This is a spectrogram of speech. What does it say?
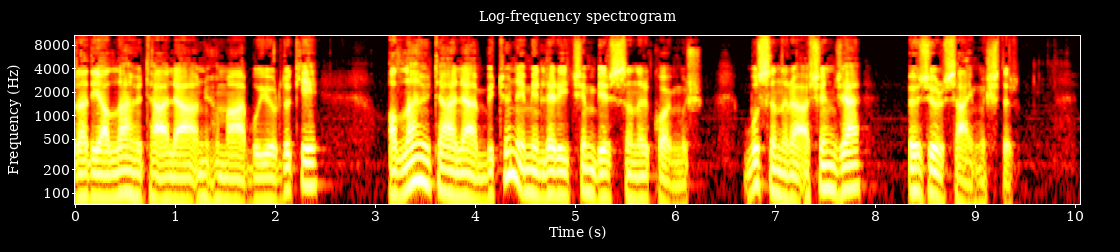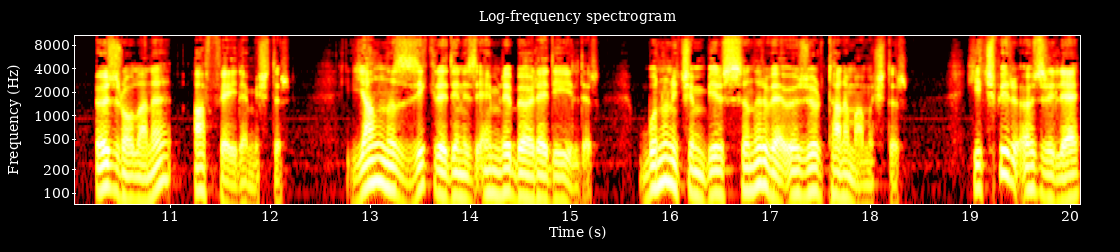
radıyallahu teala anhuma buyurdu ki Allahü Teala bütün emirleri için bir sınır koymuş. Bu sınırı aşınca özür saymıştır. Özr olanı affeylemiştir. Yalnız zikrediniz emri böyle değildir. Bunun için bir sınır ve özür tanımamıştır. Hiçbir özr ile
